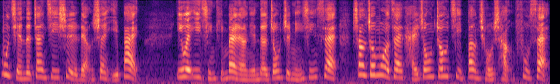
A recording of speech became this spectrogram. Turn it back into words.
目前的战绩是两胜一败。因为疫情停办两年的中职明星赛，上周末在台中洲际棒球场复赛。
